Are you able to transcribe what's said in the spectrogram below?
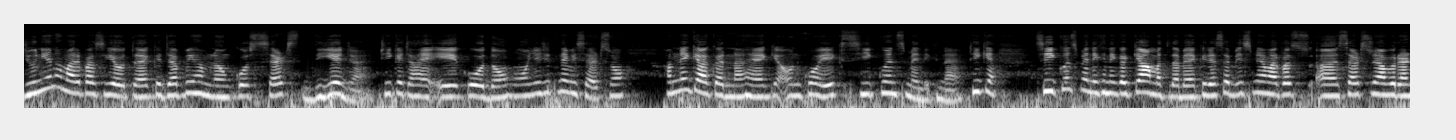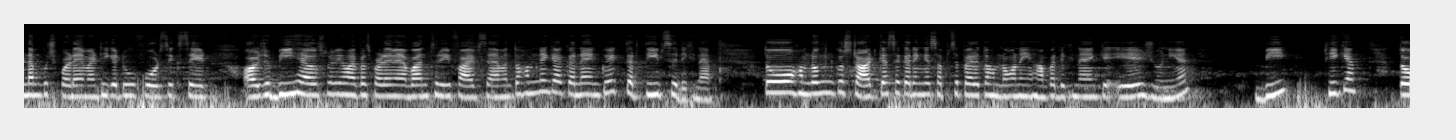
यूनियन हमारे पास ये होता है कि जब भी हम लोगों को सेट्स दिए जाएँ, ठीक है, चाहे एक हो दो हों या जितने भी सेट्स हों हमने क्या करना है कि उनको एक सीक्वेंस में लिखना है, ठीक है? सीक्वेंस में लिखने का क्या मतलब है कि जैसे अब इसमें हमारे पास सेट्स जो है वो रैंडम कुछ पड़े हुए हैं, ठीक है? टू फोर सिक्स एट और जो बी है उसमें भी हमारे पास पड़े हुए हैं वन थ्री फाइव सेवन तो हमने क्या करना है, इनको एक तरतीब से लिखना है। तो हम लोग इनको स्टार्ट कैसे करेंगे? सबसे पहले तो हम लोगों ने यहाँ पर लिखना है कि ए यूनियन बी ठीक है? तो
